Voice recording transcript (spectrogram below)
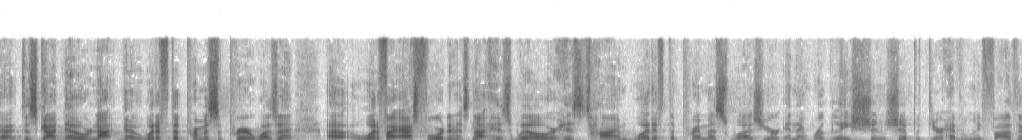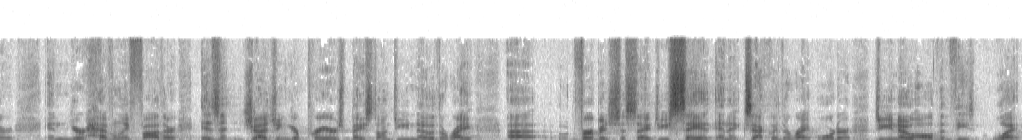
uh, does God know or not know? What if the premise of prayer wasn't, uh, what if I ask for it and it's not His will or His time? What if the premise was you're in a relationship with your Heavenly Father and your Heavenly Father isn't judging your prayers based on do you know the right uh, verbiage to say? Do you say it in exactly the right order? Do you know all the these? What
